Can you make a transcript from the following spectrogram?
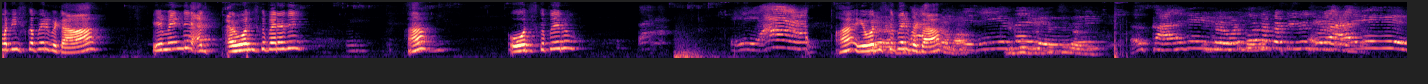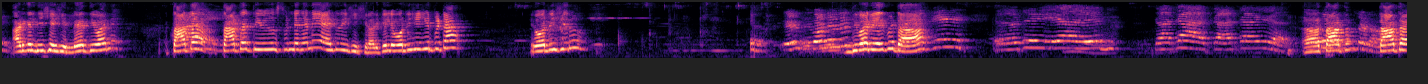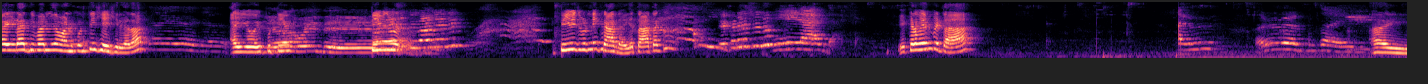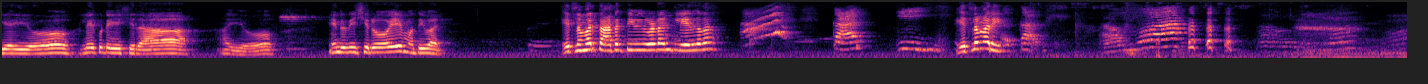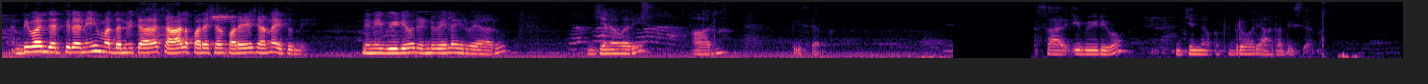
ఎవరు తీసుకుపోయారు బేటా ఏమైంది? ఎవరు తీసుకుపోయారు అది? ఎవరు తీసుకుపోయారు? ఎవరు తీసుకుపోయారు బేటా అడిగెళ్ళి తీసేసిర్లే దివాని. తాత తాత టీవీ చూస్తుండే కానీ ఆయన తీసేసారు అడిగెళ్ళి ఎవరు తీసేసారు బేటా ఎవరు తీసారు దివాని? ఏది బేటా తాత తాత ఈడ దివాని మీద అనుకుంటే తీసేసారు కదా? అయ్యో ఇప్పుడు టీవీ పోయింది టీవీ చూడ. టీవీ చూడనీకి రాదా ఇక తాతకు? ఎక్కడ పోయింది బేటా? అయ్యయ్యో లేకుంటే వేసిరా అయ్యో ఎందుకు తీసిరో ఏమో దివాని? ఎట్లా మరి తాతకు టీవీ చూడడానికి లేదు కదా? ఎట్లా మరి? దివాన్ జరిపిరని మా ధన్విక చాలా పరేషాన్ పరేషాన్ అవుతుంది నేను ఈ వీడియో రెండు వేల ఇరవై ఆరు జనవరి ఆరున తీశాను. సారీ ఈ వీడియో జన ఫిబ్రవరి ఆరున తీశాను.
